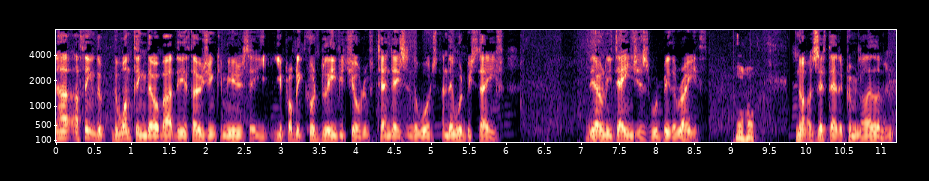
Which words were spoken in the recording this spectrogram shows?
Uh, I think the, the one thing, though, about the Athosian community, you probably could leave your children for 10 days in the woods and they would be safe. The only dangers would be the Wraith. Not as if they had a criminal element.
